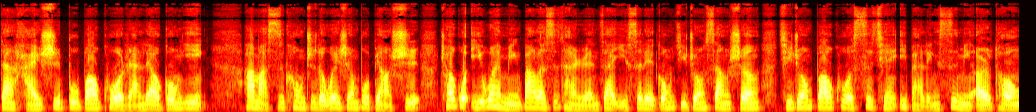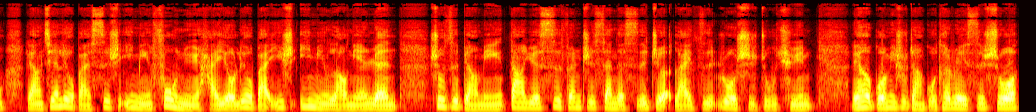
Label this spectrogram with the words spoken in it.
但还是不包括燃料供应。哈马斯控制的卫生部表示，超过一万名巴勒斯坦人在以色列攻击中丧生，其中包括四千一百零四名儿童、两千六百四十一名妇女，还有六百一十一名老年人。数字表明，大约四分之三的死者来自弱势族群。联合国秘书长古特瑞斯说，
